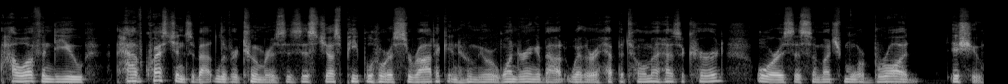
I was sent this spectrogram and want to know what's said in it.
How often do you have questions about liver tumors? Is this just people who are cirrhotic and whom you're wondering about whether a hepatoma has occurred, or is this a much more broad issue?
